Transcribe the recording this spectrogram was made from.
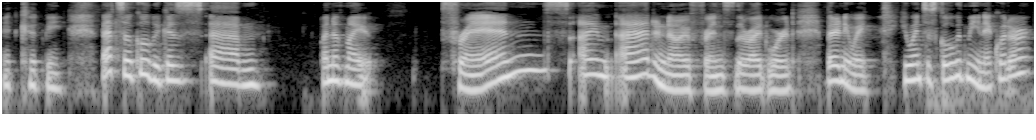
It could be. That's so cool because um, one of my friends, I'm I don't know if friends the right word, but anyway, he went to school with me in Ecuador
